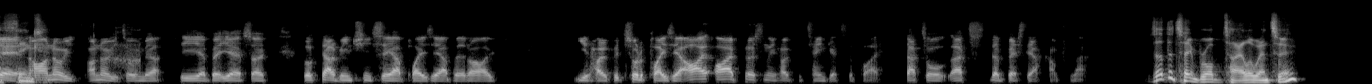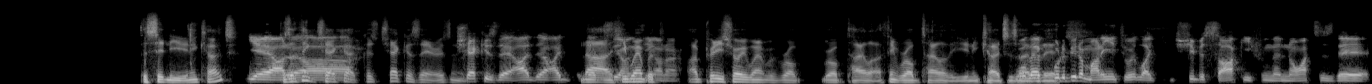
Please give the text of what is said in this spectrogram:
Yeah, think. no, I know, I know what you're talking about. Yeah, but yeah, so look, that'll be interesting to see how it plays out. But I, you'd hope it sort of plays out. I, I personally hope the team gets to play. That's all. That's the best outcome from that. Is that the team Rob Taylor went to? The Sydney Uni coach? Yeah, Because I think uh, Cheika, because Cheika's there, isn't he? Check is there. I, I, Nah, he went with. I. I'm pretty sure he went with Rob Rob Taylor. I think Rob Taylor, the uni coach, is Well, over they've there. put a bit of money into it. Like Shibasaki from the Knights is there.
